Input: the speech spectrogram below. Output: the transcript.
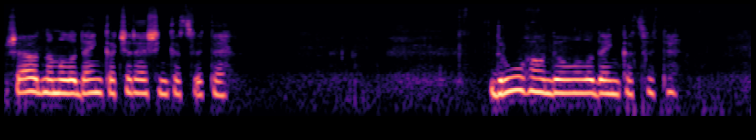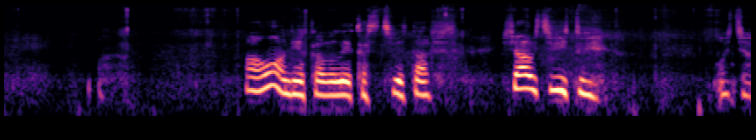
Ще одна молоденька черешенька цвете. Друга онде молоденька цвете. А он яка велика цвіта. Вся в цвітові. Оця.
